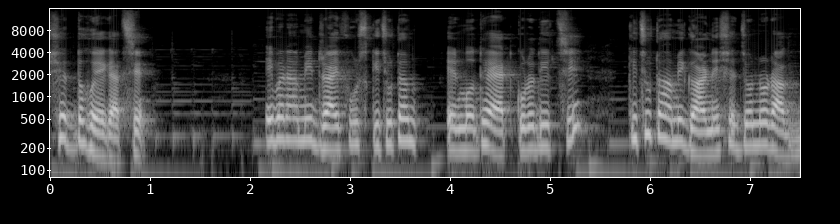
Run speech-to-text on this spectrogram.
সেদ্ধ হয়ে গেছে। এবার আমি ড্রাই ফ্রুটস কিছুটা এর মধ্যে অ্যাড করে দিচ্ছি। কিছুটা আমি গার্নিশের জন্য রাখব।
